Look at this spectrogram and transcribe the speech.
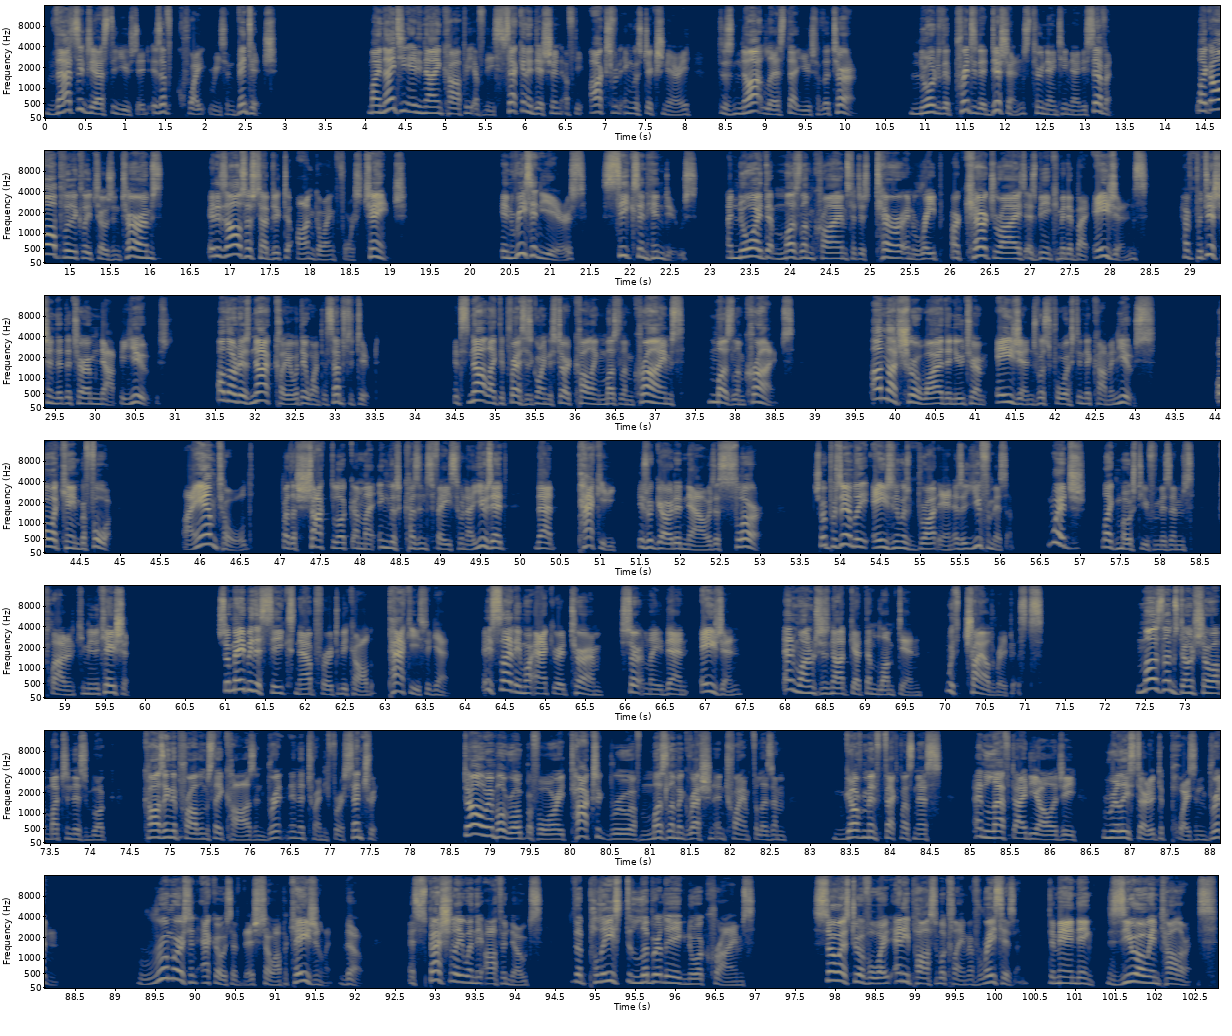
That suggests the usage is of quite recent vintage. My 1989 copy of the second edition of the Oxford English Dictionary does not list that use of the term, nor do the printed editions through 1997. Like all politically chosen terms, it is also subject to ongoing forced change. In recent years, Sikhs and Hindus, annoyed that Muslim crimes such as terror and rape are characterized as being committed by Asians, have petitioned that the term not be used, although it is not clear what they want to substitute. It's not like the press is going to start calling Muslim crimes Muslim crimes. I'm not sure why the new term Asians was forced into common use, or what came before. I am told, by the shocked look on my English cousin's face when I use it, that Paki is regarded now as a slur. So presumably Asian was brought in as a euphemism, which, like most euphemisms, clouded communication. So maybe the Sikhs now prefer to be called Pakis again, a slightly more accurate term, certainly, than Asian, and one which does not get them lumped in with child rapists. Muslims don't show up much in this book, causing the problems they cause in Britain in the 21st century. Dalrymple wrote before a toxic brew of Muslim aggression and triumphalism, government fecklessness, and left ideology really started to poison Britain. Rumors and echoes of this show up occasionally, though, especially when the author notes the police deliberately ignore crimes so as to avoid any possible claim of racism, demanding zero intolerance.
